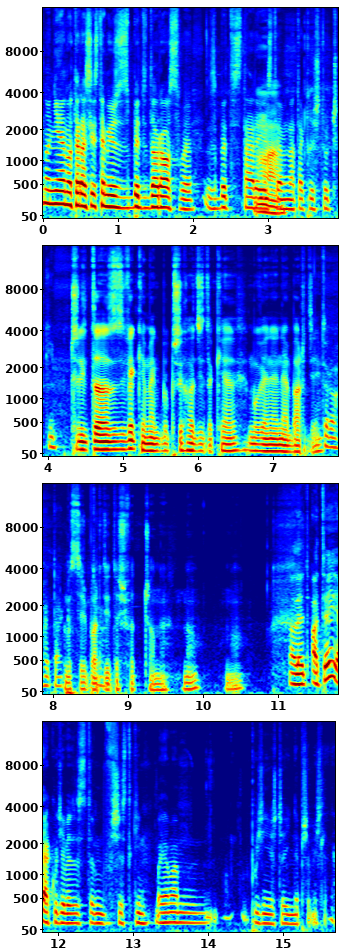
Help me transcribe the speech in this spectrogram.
No nie, no teraz jestem już zbyt dorosły, zbyt stary jestem na takie sztuczki. Czyli to z wiekiem jakby przychodzi takie mówienie nie bardziej. Trochę tak. Jesteś bardziej doświadczony. No, no. Ale a ty jak u ciebie z tym wszystkim? Bo ja mam później jeszcze inne przemyślenia.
